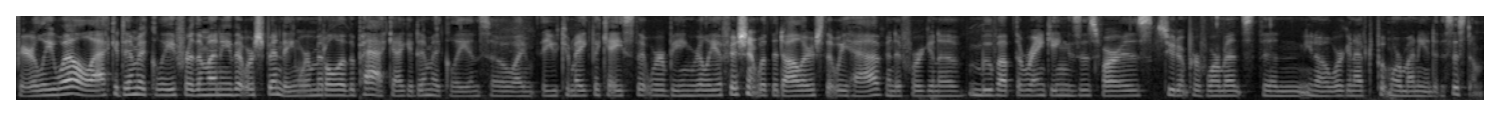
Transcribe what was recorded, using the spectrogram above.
fairly well academically for the money that we're spending. We're middle of the pack academically, and so I, you can make the case that we're being really efficient with the dollars that we have. And if we're going to move up the rankings as far as student performance, then you know we're going to have to put more money into the system.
